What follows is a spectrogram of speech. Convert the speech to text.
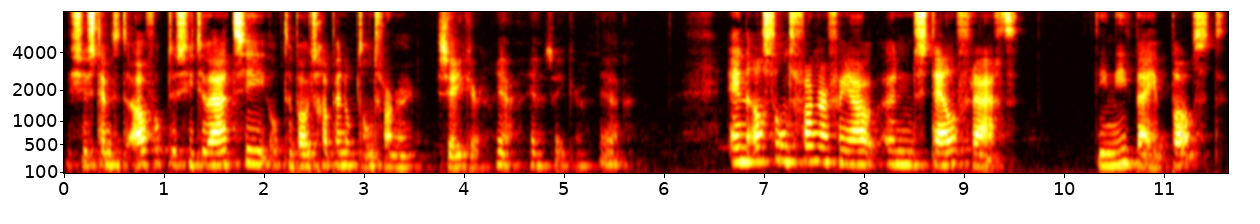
Dus je stemt het af op de situatie, op de boodschap en op de ontvanger? Zeker, ja, ja zeker. Ja. En als de ontvanger van jou een stijl vraagt die niet bij je past,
